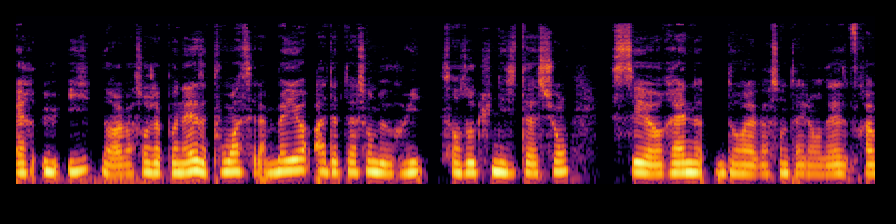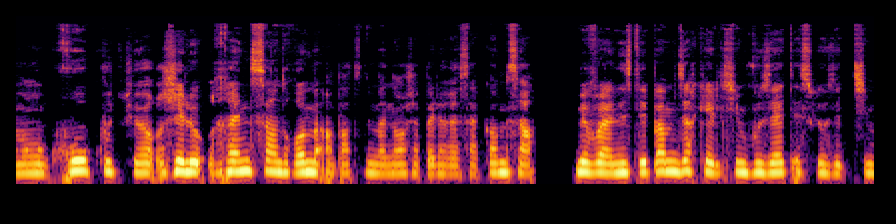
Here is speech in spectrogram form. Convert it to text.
R-U-I dans la version japonaise. Pour moi, c'est la meilleure adaptation de Rui, sans aucune hésitation. C'est euh, Ren dans la version thaïlandaise. Vraiment gros coup de cœur. J'ai le Ren syndrome. À partir de maintenant, j'appellerai ça comme ça. Mais voilà, n'hésitez pas à me dire quel team vous êtes. Est-ce que vous êtes team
